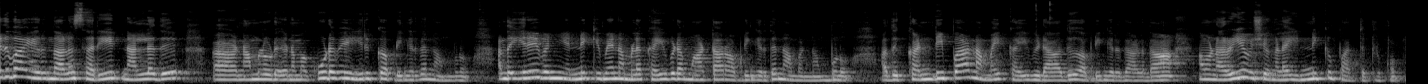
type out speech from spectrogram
எதுவாக இருந்தாலும் சரி நல்லது நம்மளோட நம்ம கூடவே இருக்குது அப்படிங்கிறத நம்பணும். அந்த இறைவன் என்றைக்குமே நம்மளை கைவிட மாட்டார் அப்படிங்கிறத நம்ம நம்பணும். அது கண்டிப்பாக நம்மை கைவிடாது அப்படிங்கிறதால தான் நம்ம நிறைய விஷயங்களை இன்றைக்கும் பார்த்துட்ருக்கோம்.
